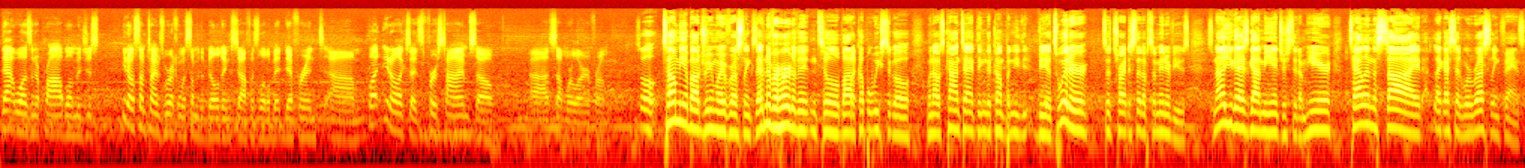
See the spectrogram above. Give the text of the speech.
that wasn't a problem. It's just, you know, sometimes working with some of the building stuff was a little bit different. Um, but, you know, like I said, it's the first time, so uh, something we're learning from. So tell me about Dreamwave Wrestling because I've never heard of it until about a couple weeks ago when I was contacting the company via Twitter to try to set up some interviews. So now you guys got me interested. I'm here. Talent aside, like I said, we're wrestling fans,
